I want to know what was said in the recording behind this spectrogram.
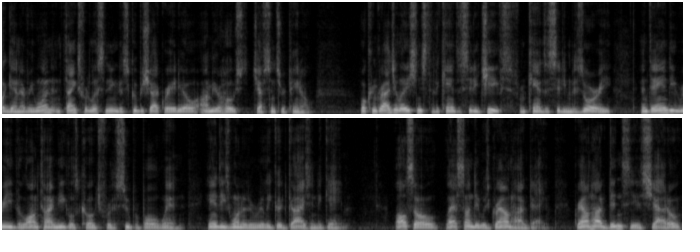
again, everyone, and thanks for listening to Scuba Shack Radio. I'm your host, Jeff Ciancerpino. Well, congratulations to the Kansas City Chiefs from Kansas City, Missouri, and to Andy Reid, the longtime Eagles coach, for the Super Bowl win. Andy's one of the really good guys in the game. Also, last Sunday was Groundhog Day. Groundhog didn't see his shadow,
